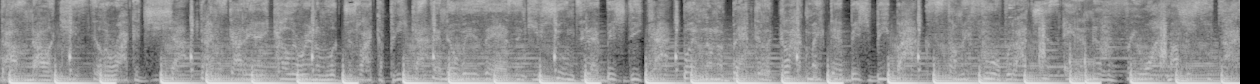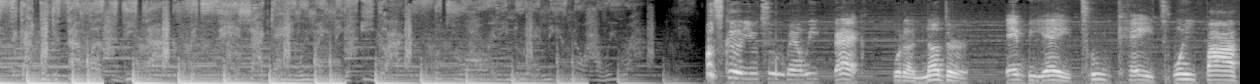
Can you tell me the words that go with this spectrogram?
thousand dollar key, still a rocket G shot. Diamonds got every color in them, look just like a peacock. Stand over his ass and keep shooting to that bitch decock. Button on the back of the Glock, make that bitch beatbox. Good, YouTube, man? We back with another NBA 2K25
